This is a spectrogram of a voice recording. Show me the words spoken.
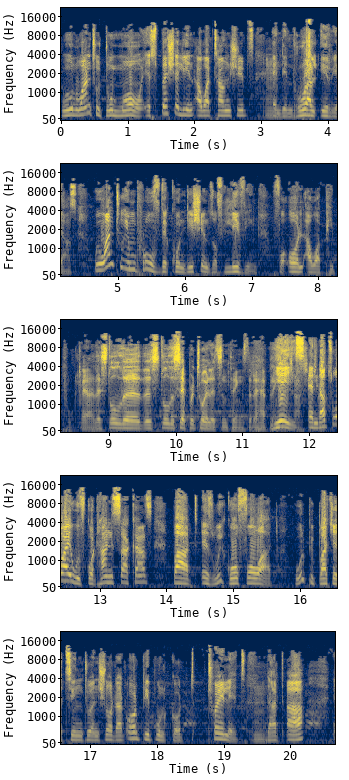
we will want to do more, especially in our townships Mm. and in rural areas. We want to improve the conditions of living for all our people. yeah, there's still the there's still the separate toilets and things that are happening. in Yes, and right? that's why we've got honeysuckers. But as we go forward, we'll be budgeting to ensure that all people got toilets that are uh,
